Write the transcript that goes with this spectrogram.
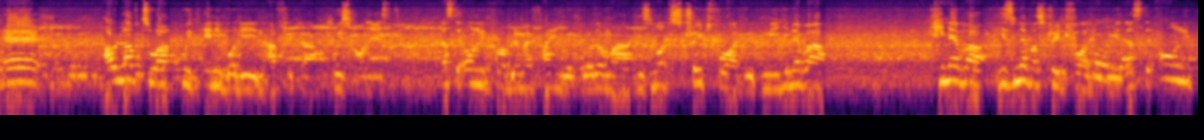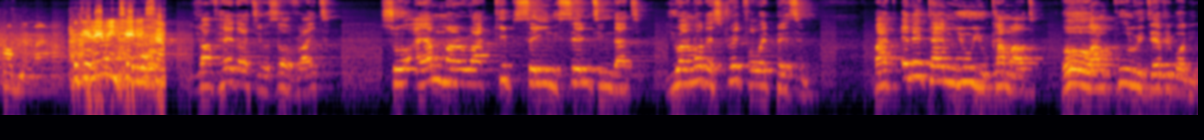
Uh, I would love to work with anybody in Africa who is honest. That's the only problem I find with Rodoma. He's not straightforward with me. He never, he never, he's never straightforward with me. That's the only problem I have. Okay, let me tell you something. You have heard that yourself, right? So I am Marwa keep saying the same thing that you are not a straightforward person. But anytime you you come out, oh, I'm cool with everybody.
